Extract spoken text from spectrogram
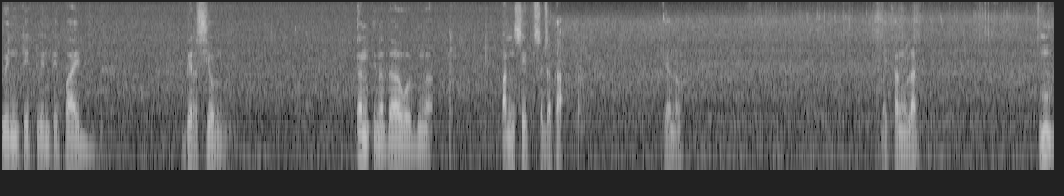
2025 version. Ang tinadawag nga pansit sa gata. Yan o may tanglad. Mm.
